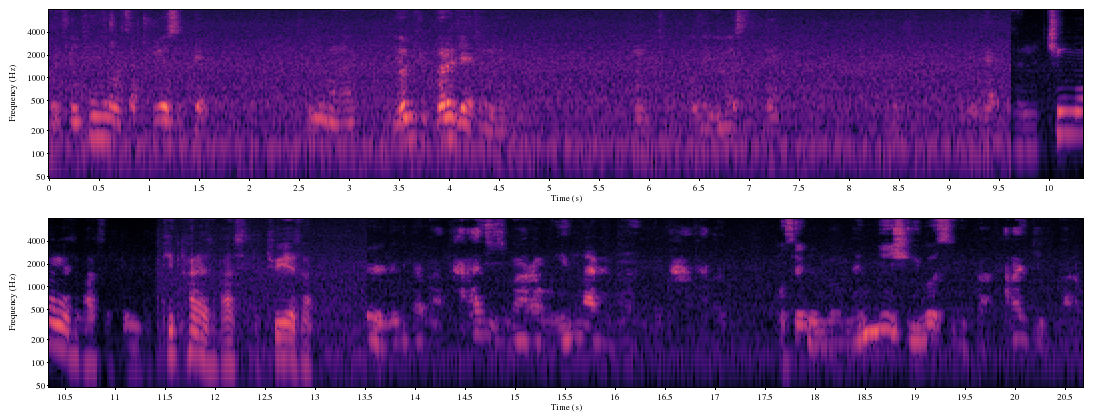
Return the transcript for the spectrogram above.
그 전체적으로 싹 줄였을 때. 그러면은 이렇게 벌어져야 좀 옷을 입었을 때. 무슨 측면에서 봤을 때입니다. 뒷판에서 봤을 때 뒤에서 여기다가 달아지지 말라고 옛날에는 다 달아 옷을 뭐몇 년씩 입었으니까 달아지지 말라고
